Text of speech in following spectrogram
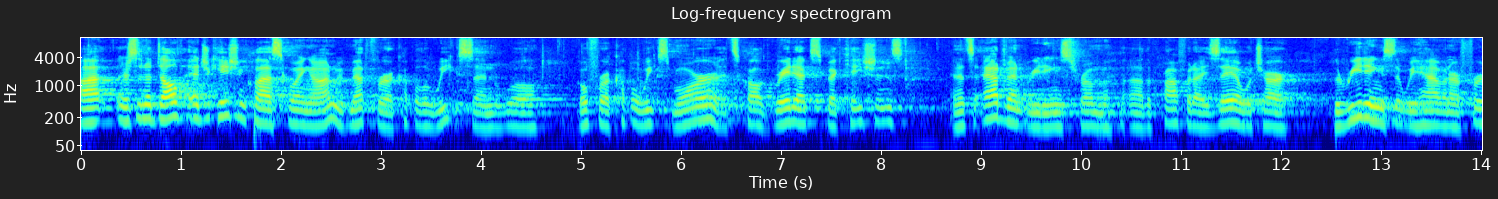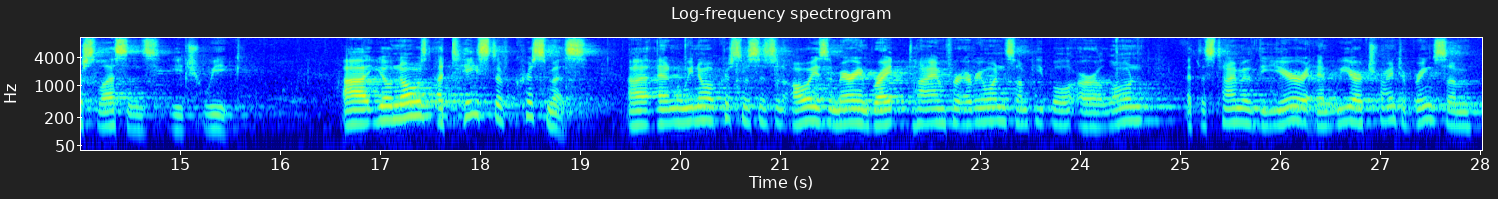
Uh, there's an adult education class going on. We've met for a couple of weeks, and we'll go for a couple of weeks more. It's called Great Expectations, and it's Advent readings from uh, the prophet Isaiah, which are the readings that we have in our first lessons each week. Uh, you'll know a taste of Christmas. Uh, and we know Christmas isn't always a merry and bright time for everyone. Some people are alone at this time of the year, and we are trying to bring some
